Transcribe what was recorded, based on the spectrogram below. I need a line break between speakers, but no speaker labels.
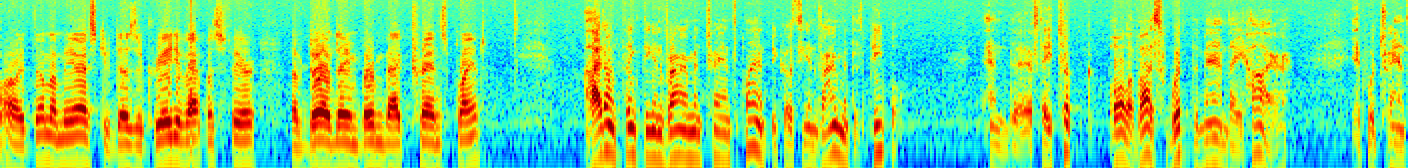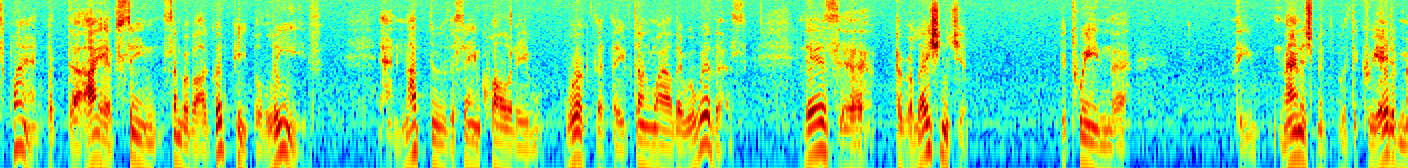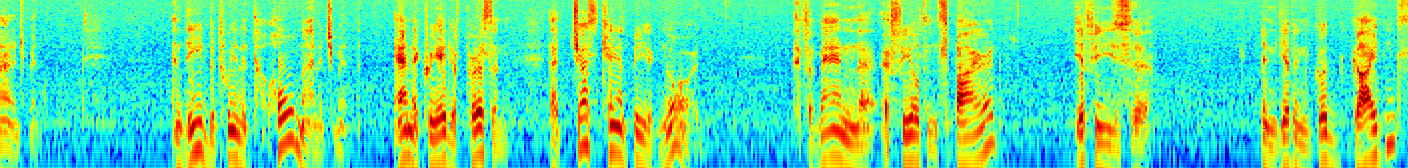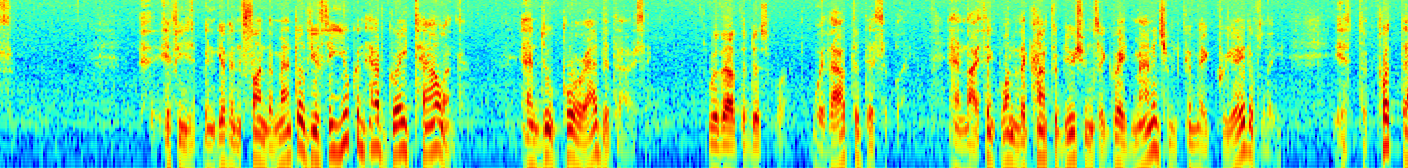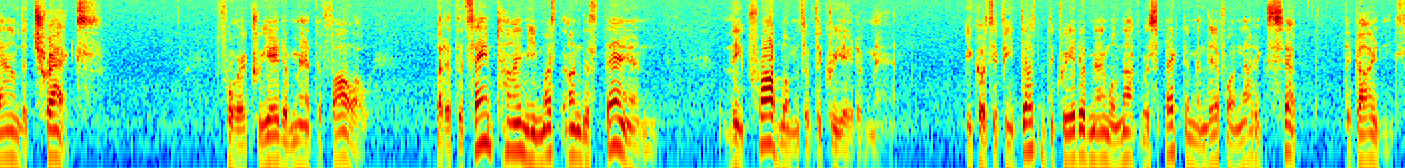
All right, then let me ask you, does the creative atmosphere of Doyle Dane Bernbach transplant?
I don't think the environment transplant because the environment is people. And uh, if they took all of us with the man they hire, it would transplant. But uh, I have seen some of our good people leave and not do the same quality work that they've done while they were with us. There's a, a relationship between the, the management with the creative management, indeed between the whole management and a creative person that just can't be ignored. If a man uh, feels inspired, if he's uh, been given good guidance, if he's been given fundamentals, you see, you can have great talent and do poor advertising.
Without the discipline.
Without the discipline. And I think one of the contributions that great management can make creatively is to put down the tracks for a creative man to follow. But at the same time, he must understand the problems of the creative man. Because if he doesn't, the creative man will not respect him and therefore not accept the guidance.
